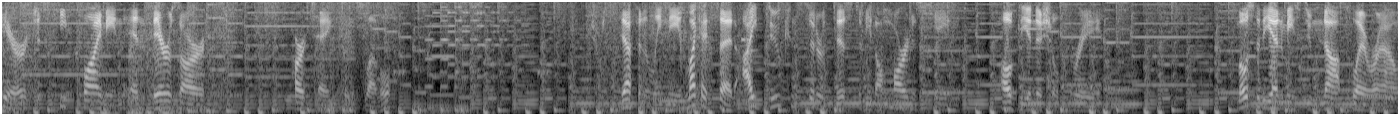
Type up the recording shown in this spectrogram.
here, just keep climbing, and there's our heart tank for this level. Which we definitely need. Like I said, I do consider this to be the hardest game of the initial three. Most of the enemies do not play around.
